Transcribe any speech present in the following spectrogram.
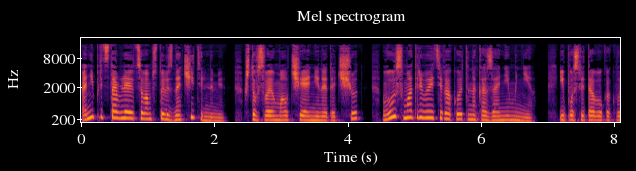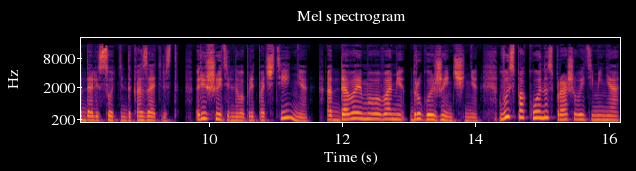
Они представляются вам столь значительными, что в своем молчании на этот счет вы усматриваете какое-то наказание мне. И после того, как вы дали сотни доказательств решительного предпочтения, отдаваемого вами другой женщине, вы спокойно спрашиваете меня,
